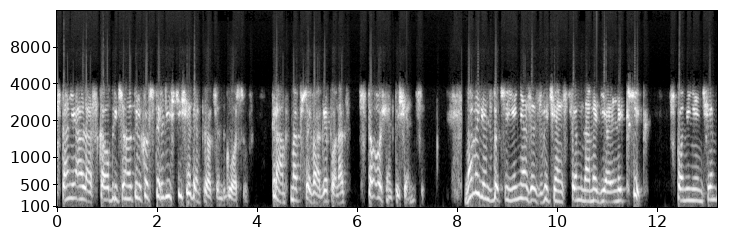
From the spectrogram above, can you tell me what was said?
W stanie Alaska obliczono tylko 47% głosów. Trump ma przewagę ponad 108 tysięcy. Mamy więc do czynienia ze zwycięstwem na medialny krzyk z pominięciem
